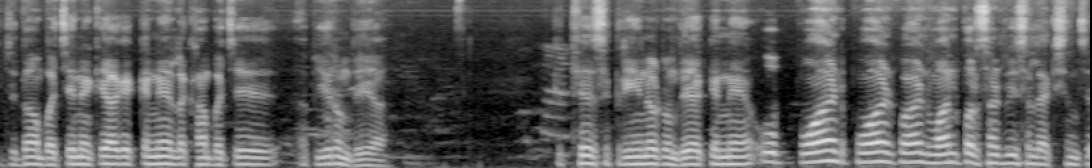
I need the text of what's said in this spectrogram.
ਜਿੱਦਾਂ ਬੱਚੇ ਨੇ ਕਿਹਾ ਕਿ ਕਿੰਨੇ ਲੱਖਾਂ ਬੱਚੇ ਅਪੀਅਰ ਹੁੰਦੇ ਆ। ਕਿੱਥੇ ਸਕਰੀਨ ਆਊਟ ਹੁੰਦੇ ਆ, ਕਿੰਨੇ। ਉਹ ਪੁਆਇੰਟ ਪੁਆਇੰਟ ਪੁਆਇੰਟ 1% ਵੀ ਸਿਲੈਕਸ਼ਨ 'ਚ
